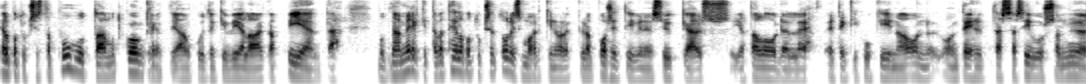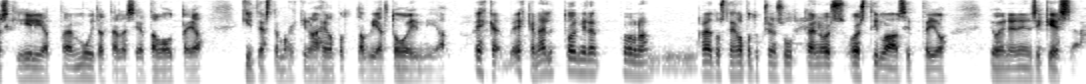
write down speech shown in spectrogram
Helpotuksista puhutaan, mutta konkreettia on kuitenkin vielä aika pientä. Mutta nämä merkittävät helpotukset olisi markkinoille kyllä positiivinen sykäys ja taloudelle, etenkin kun Kiina on, on tehnyt tässä sivussa myöskin hiljattain muita tällaisia taloutta ja kiinteistömarkkinaa helpottavia toimia. Ehkä, ehkä näille toimille koronarajoitusten helpotuksen suhteen olisi, olisi tilaa sitten jo, jo ennen ensi kesää.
